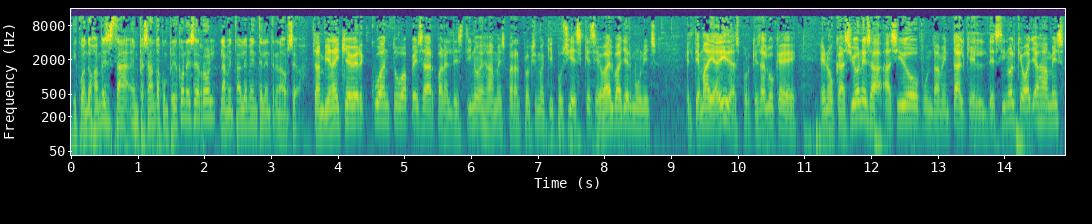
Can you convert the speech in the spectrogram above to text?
Y cuando James está empezando a cumplir con ese rol, lamentablemente el entrenador se va. También hay que ver cuánto va a pesar para el destino de James, para el próximo equipo, si es que se va el Bayern Múnich, el tema de Adidas, porque es algo que en ocasiones ha, ha sido fundamental, que el destino al que vaya James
